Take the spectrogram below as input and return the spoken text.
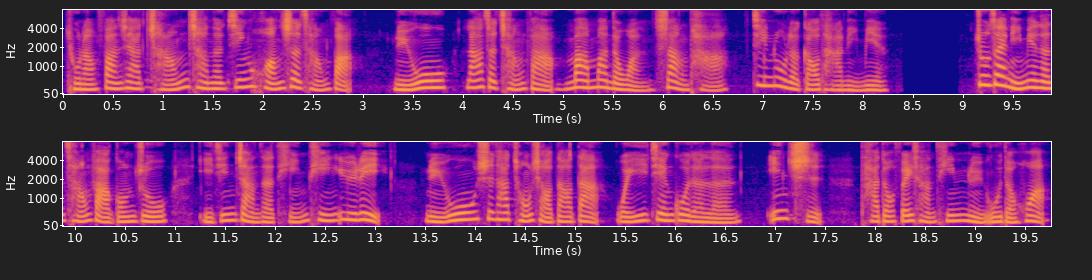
突然放下长长的金黄色长发。女巫拉着长发，慢慢的往上爬，进入了高塔里面。住在里面的长发公主已经长得亭亭玉立。女巫是她从小到大唯一见过的人，因此她都非常听女巫的话。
